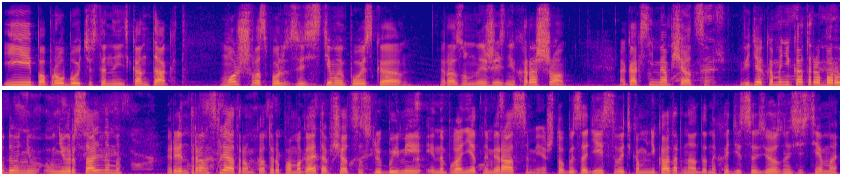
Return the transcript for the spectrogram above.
и попробовать установить контакт. Можешь воспользоваться системой поиска разумной жизни? Хорошо. А как с ними общаться? Видеокоммуникатор оборудован универсальным ретранслятором, который помогает общаться с любыми инопланетными расами. Чтобы задействовать коммуникатор, надо находиться в звездной системе,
